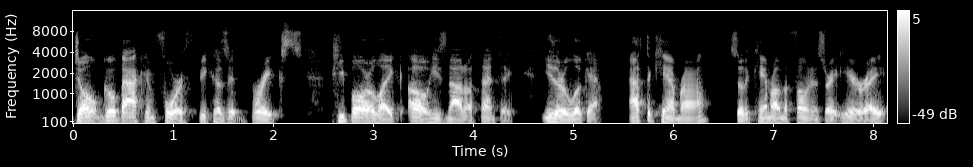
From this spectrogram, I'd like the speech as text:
Don't go back and forth because it breaks. People are like, oh, he's not authentic. Either look at, at the camera. So the camera on the phone is right here, right?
